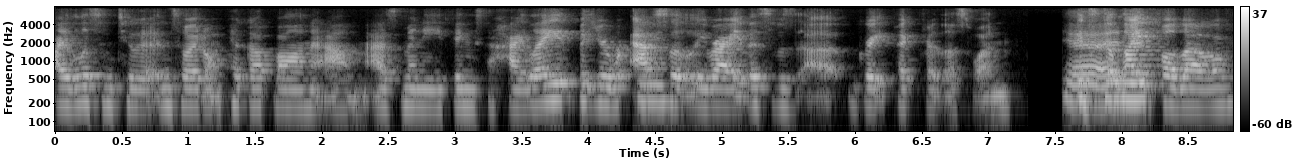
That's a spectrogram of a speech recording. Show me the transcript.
I listened to it and so I don't pick up on um, as many things to highlight. But you're absolutely right. This was a great pick for this one. yeah, it's delightful though.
